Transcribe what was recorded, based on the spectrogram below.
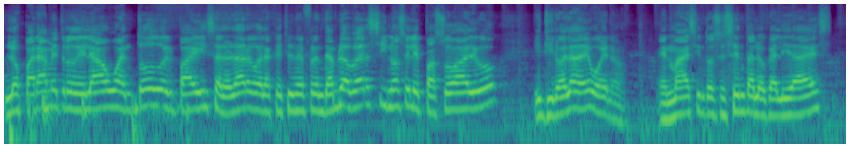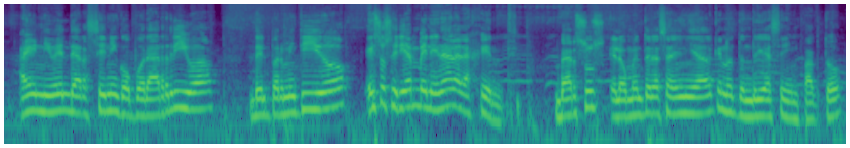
los parámetros del agua en todo el país a lo largo de la gestión del Frente Amplio, a ver si no se les pasó algo. Y tiró la de, bueno, en más de 160 localidades hay un nivel de arsénico por arriba del permitido. Eso sería envenenar a la gente versus el aumento de la salinidad que no tendría ese impacto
